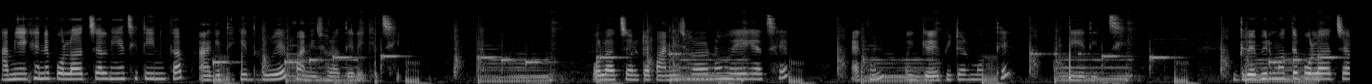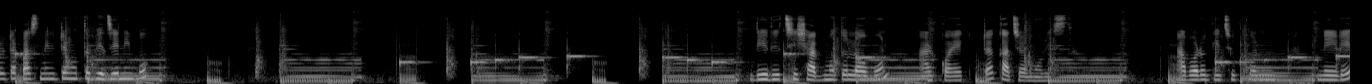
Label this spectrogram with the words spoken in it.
আমি এখানে পোলাও চাল নিয়েছি তিন কাপ, আগে থেকে ধুয়ে পানি ঝরাতে রেখেছি। পোলাও চালটা পানি ঝরানো হয়ে গেছে। এখন ওই গ্রেভিটার মধ্যে দিয়ে দিচ্ছি। গ্রেভির মধ্যে পোলাও চালটা পাঁচ মিনিটের মতো ভেজে নিব। দিয়ে দিচ্ছি স্বাদ মতো লবণ আর কয়েকটা কাঁচামরিচ। আবারও কিছুক্ষণ নেড়ে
